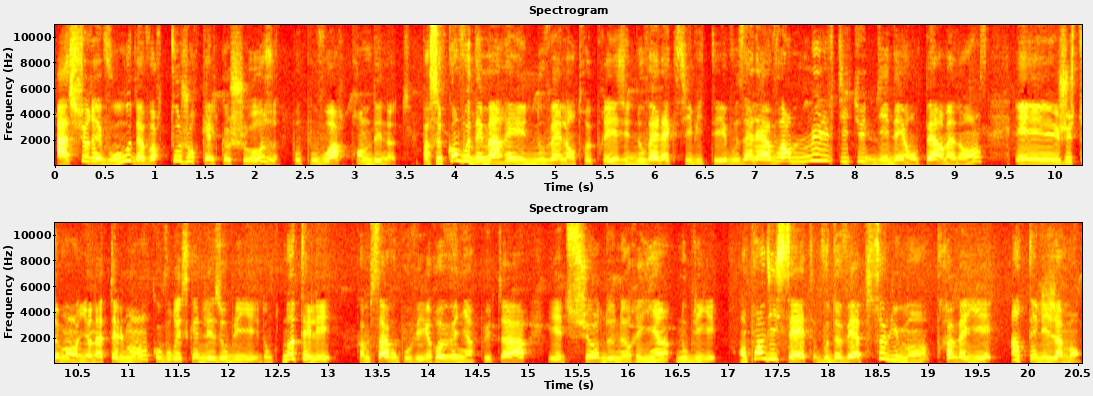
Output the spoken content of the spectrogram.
assurez-vous d'avoir toujours quelque chose pour pouvoir prendre des notes. Parce que quand vous démarrez une nouvelle entreprise, une nouvelle activité, vous allez avoir multitude d'idées en permanence et justement, il y en a tellement que vous risquez de les oublier. Donc notez-les, comme ça vous pouvez y revenir plus tard et être sûr de ne rien oublier. En point 17, vous devez absolument travailler intelligemment.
